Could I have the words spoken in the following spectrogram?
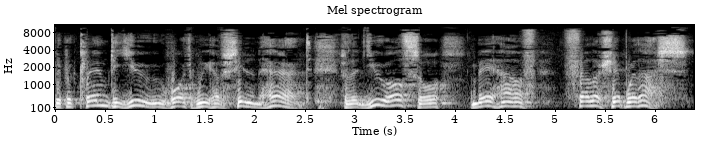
we proclaim to you what we have seen and heard, so that you also may have fellowship with us.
